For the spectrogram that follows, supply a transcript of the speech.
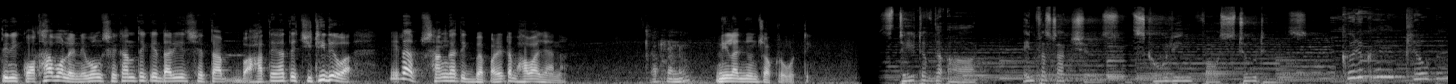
তিনি কথা বলেন এবং সেখান থেকে দাঁড়িয়ে সে তা হাতে হাতে চিঠি দেওয়া এটা সাংঘাতিক ব্যাপার এটা ভাবা যায় না। আপনার নাম? নীলাঞ্জন চক্রবর্তী। State of the art infrastructures, schooling for students. Gurukul Global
